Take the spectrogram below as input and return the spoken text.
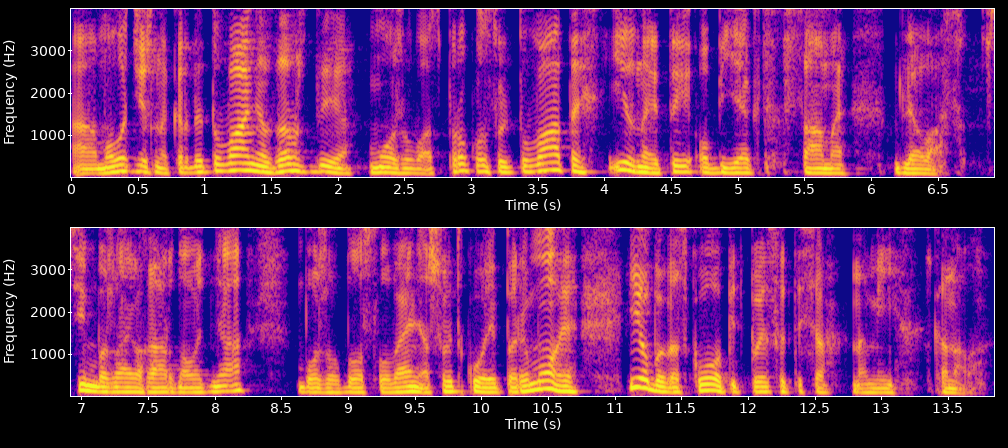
молодіжне кредитування. Завжди можу вас проконсультувати і знайти об'єкт саме для вас. Всім бажаю гарного дня, Божого благословення, швидкої перемоги і обов'язково підписуйтеся на мій канал.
